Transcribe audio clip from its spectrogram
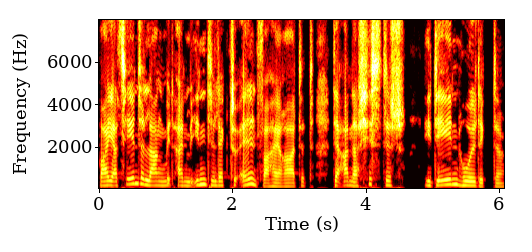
war jahrzehntelang mit einem Intellektuellen verheiratet, der anarchistisch Ideen huldigte.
